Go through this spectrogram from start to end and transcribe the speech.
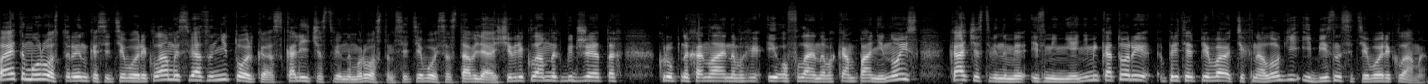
Поэтому рост рынка сетевой рекламы связан не только с количественным ростом сетевой составляющей в рекламных бюджетах крупных онлайновых и офлайновых компаний, но и с качественными изменениями, которые претерпевают технологии и бизнес сетевой рекламы.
